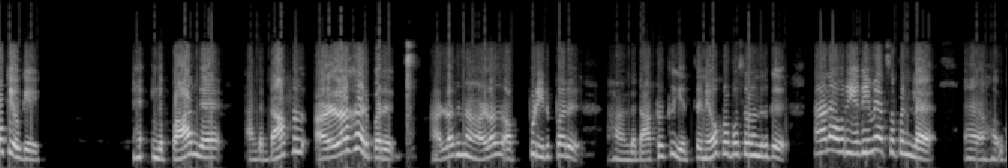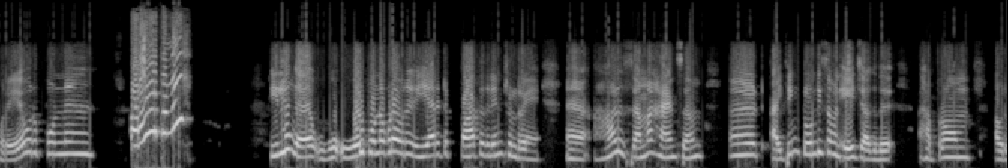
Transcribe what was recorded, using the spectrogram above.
ஓகே ஓகே இங்க பாருங்க. அந்த டாக்டர் அழகா இருப்பாரு. அழகுன்னா அழகு அப்படி இருப்பாரு. அந்த டாக்டருக்கு எத்தனையோ ப்ரொபோசல் வந்திருக்கு. ஆனா அவர் எதையுமே அக்செப்ட் பண்ணல. ஒரே ஒரு பொண்ணு. இல்லங்க ஒரு பொண்ணை கூட அவரு ஏறிட்டு பார்த்ததுலன்னு சொல்றேன். ஆளு செம்ம handsome I think twenty seven age ஆகுது. அப்புறம் அவரு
